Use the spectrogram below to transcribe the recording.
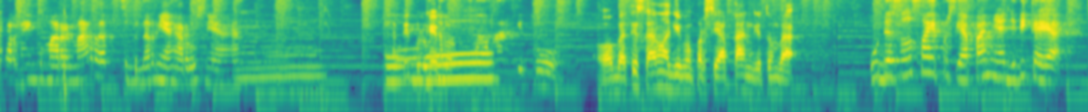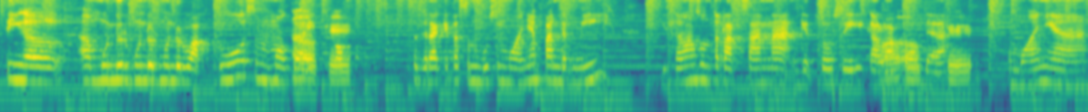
karena yang kemarin Maret sebenarnya harusnya, Hmm. Tapi belum terlaksana gitu. Oh, berarti sekarang lagi mempersiapkan gitu, Mbak. Udah selesai persiapannya, jadi kayak tinggal eh, mundur-mundur-mundur waktu. Semoga Oke. itu segera kita sembuh semuanya pandemi bisa langsung terlaksana gitu sih kalau aku Oh, udah semuanya.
